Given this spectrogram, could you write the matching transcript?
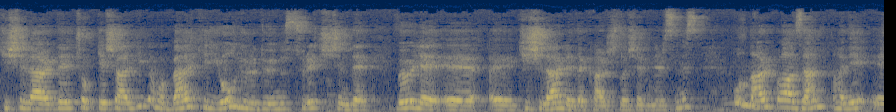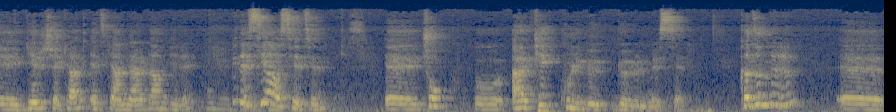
kişilerde çok geçerli değil ama belki yol yürüdüğünüz süreç içinde böyle e, e, kişilerle de karşılaşabilirsiniz. Bunlar bazen hani e, geri çeken etkenlerden biri. Bir de siyasetin e, çok e, erkek kulübü görülmesi. Kadınların e,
